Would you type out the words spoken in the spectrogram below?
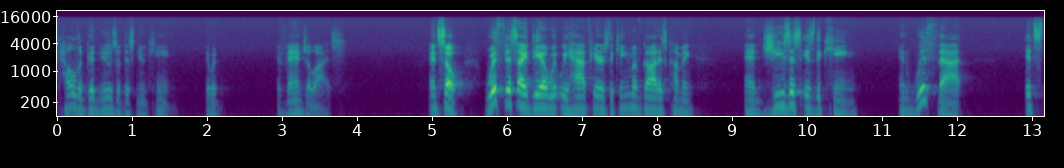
tell the good news of this new king. They would evangelize. And so, with this idea, what we have here is the kingdom of God is coming, and Jesus is the king. And with that, it's,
